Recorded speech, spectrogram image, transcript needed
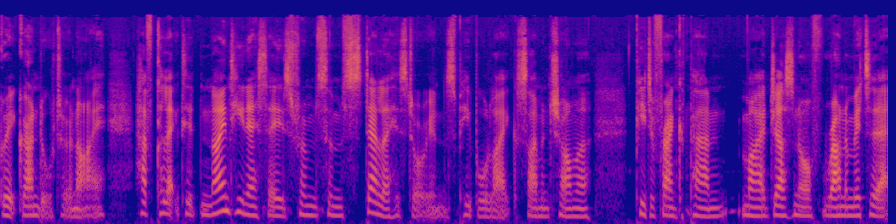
great granddaughter, and I have collected 19 essays from some stellar historians, people like Simon Schama, Peter Frankopan, Maya Jasanoff, Rana Mitter,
